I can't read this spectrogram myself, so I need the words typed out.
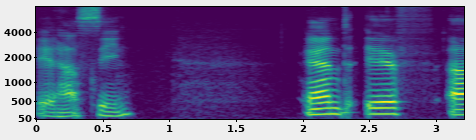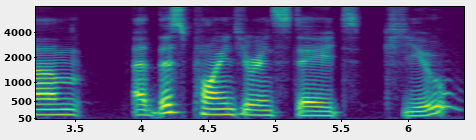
it has seen. And if um, at this point you're in state Q,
